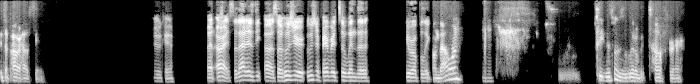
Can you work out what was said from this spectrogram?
it's a powerhouse team. Okay. But all right, so that is the. Uh, so who's your who's your favorite to win the Europa League? On that one, Mhm. see this one's a little bit tougher.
